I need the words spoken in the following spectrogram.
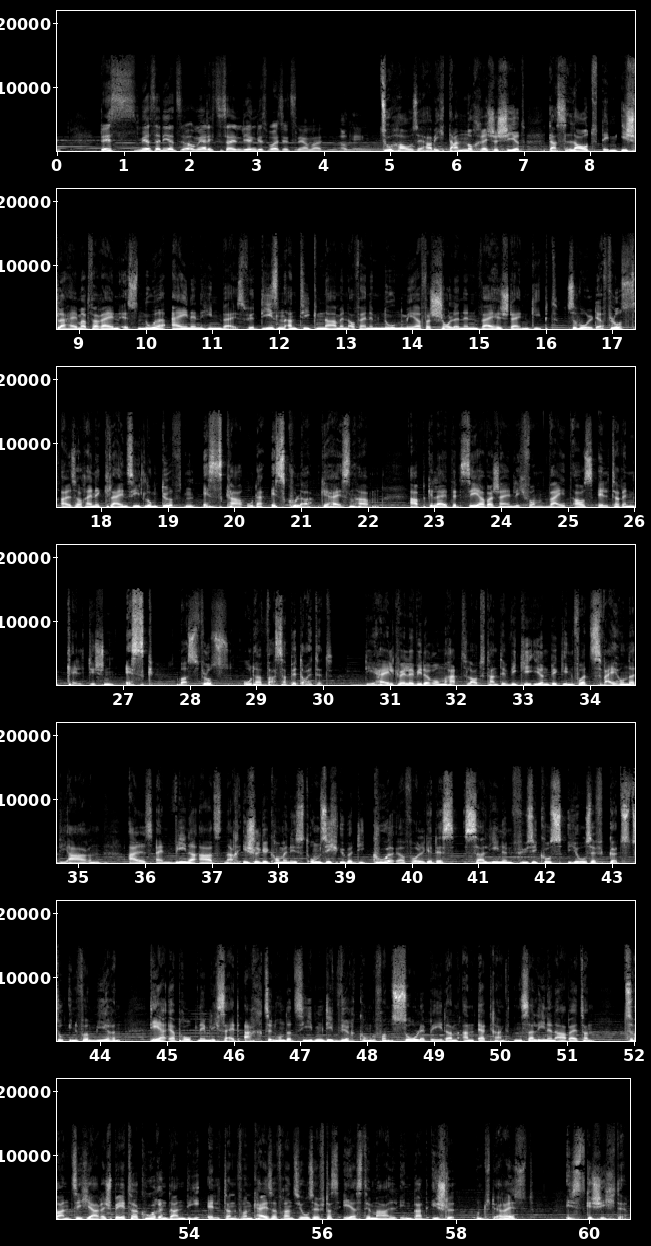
Das müsste ich jetzt, um ehrlich zu sein, liegen, das weiß ich jetzt nicht einmal. Okay. Zu Hause habe ich dann noch recherchiert, dass laut dem Ischler Heimatverein es nur einen Hinweis für diesen antiken Namen auf einem nunmehr verschollenen Weihestein gibt. Sowohl der Fluss als auch eine Kleinsiedlung dürften Eska oder Eskula geheißen haben abgeleitet sehr wahrscheinlich vom weitaus älteren keltischen Esk, was Fluss oder Wasser bedeutet. Die Heilquelle wiederum hat laut Tante Vicky ihren Beginn vor 200 Jahren, als ein Wiener Arzt nach Ischl gekommen ist, um sich über die Kurerfolge des Salinenphysikus Josef Götz zu informieren. Der erprobt nämlich seit 1807 die Wirkung von Sohlebädern an erkrankten Salinenarbeitern 20 Jahre später kuren dann die Eltern von Kaiser Franz Josef das erste Mal in Bad Ischl. Und der Rest ist Geschichte.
